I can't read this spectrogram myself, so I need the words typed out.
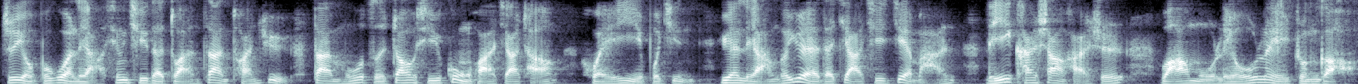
只有不过两星期的短暂团聚，但母子朝夕共话家常。回忆不尽，约两个月的假期届满，离开上海时，王母流泪忠告：“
